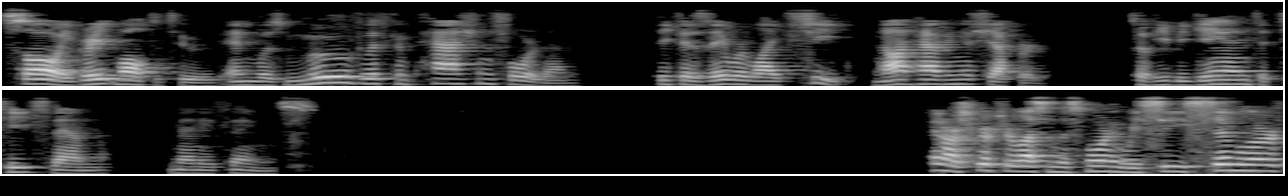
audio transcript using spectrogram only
saw a great multitude and was moved with compassion for them, because they were like sheep not having a shepherd. So he began to teach them many things. In our scripture lesson this morning, we see similar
